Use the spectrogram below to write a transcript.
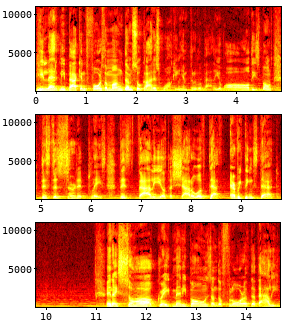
He led me back and forth among them. So God is walking him through the valley of all these bones, this deserted place, this valley of the shadow of death. Everything's dead. And I saw a great many bones on the floor of the valley,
